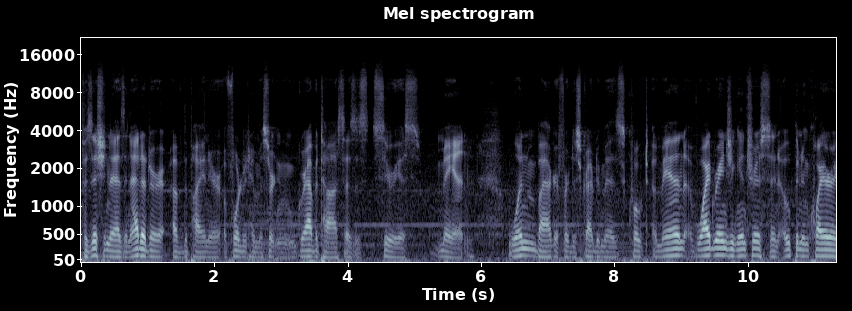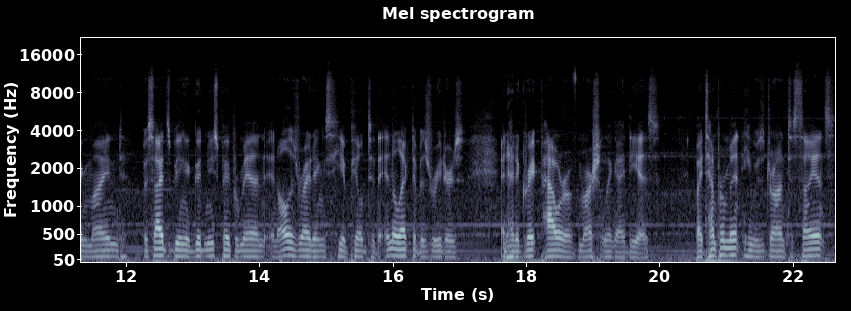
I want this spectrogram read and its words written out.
position as an editor of the Pioneer afforded him a certain gravitas as a serious man. One biographer described him as, quote, a man of wide ranging interests and open inquiring mind. Besides being a good newspaper man, in all his writings he appealed to the intellect of his readers and had a great power of marshalling ideas. By temperament, he was drawn to science,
